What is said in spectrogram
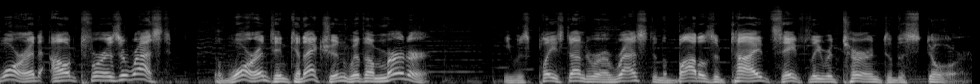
warrant out for his arrest. The warrant in connection with a murder. He was placed under arrest and the bottles of Tide safely returned to the store.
